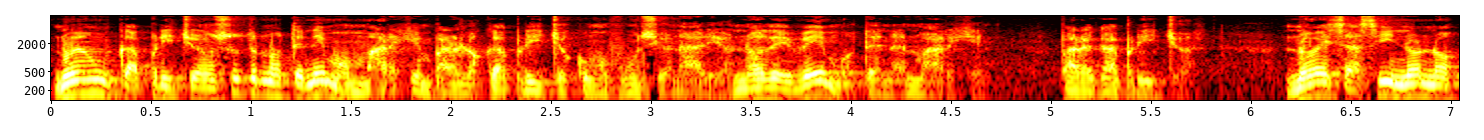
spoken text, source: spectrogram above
no es un capricho, nosotros no tenemos margen para los caprichos como funcionarios, no debemos tener margen para caprichos. No es así, no, no,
